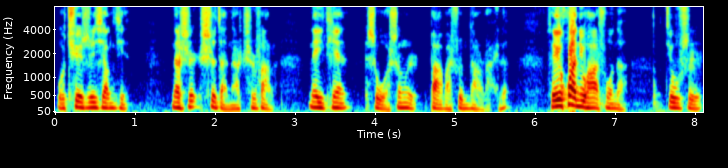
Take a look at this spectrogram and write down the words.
我确实相信，那是是在那儿吃饭了。那一天是我生日，爸爸顺道来的。所以换句话说呢。就是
